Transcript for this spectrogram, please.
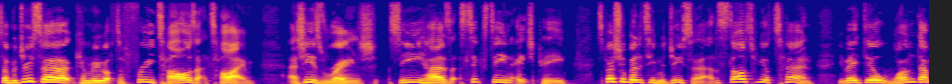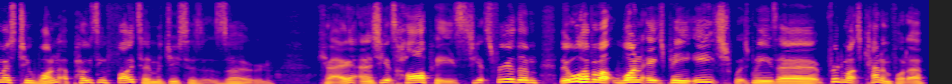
So Medusa can move up to three tiles at a time, and she is ranged. She has 16 HP. Special ability Medusa. At the start of your turn, you may deal one damage to one opposing fighter in Medusa's zone. Okay, and she gets harpies. She gets three of them. They all have about one HP each, which means they're pretty much cannon fodder.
